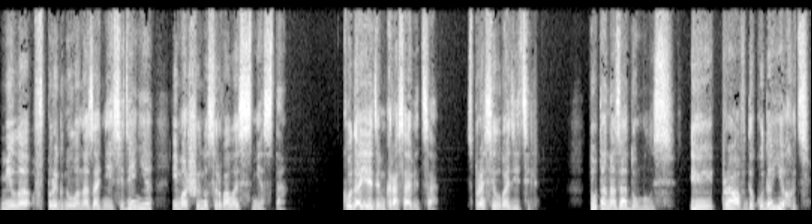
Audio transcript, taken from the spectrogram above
Мила впрыгнула на заднее сиденье, и машина сорвалась с места. «Куда едем, красавица?» — спросил водитель. Тут она задумалась. «И правда, куда ехать?»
